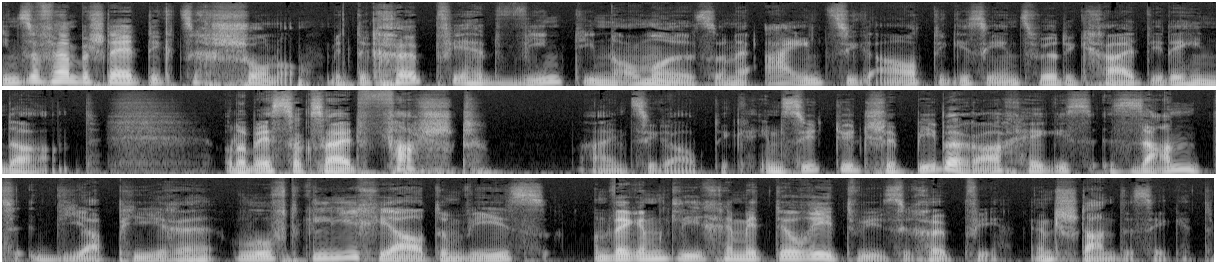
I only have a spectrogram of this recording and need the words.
Insofern bestätigt sich schon noch. Mit den Köpfen hat Vinti nochmal so eine einzigartige Sehenswürdigkeit in der Hinterhand. Oder besser gesagt, fast einzigartig. Im süddeutschen Biberach hat es Sanddiapire, die auf die gleiche Art und Weise und wegen dem gleichen Meteorit wie unsere Köpfe entstanden sind.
